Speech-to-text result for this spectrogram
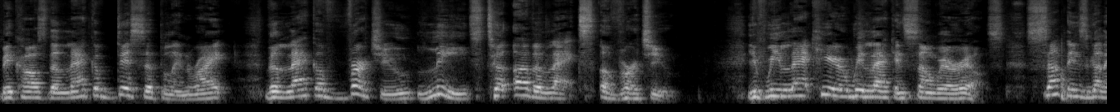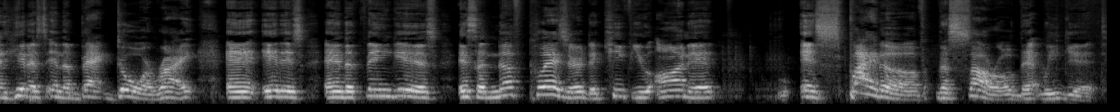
because the lack of discipline, right, the lack of virtue leads to other lacks of virtue. If we lack here, we lack in somewhere else. Something's going to hit us in the back door, right? And it is, and the thing is, it's enough pleasure to keep you on it in spite of the sorrow that we get.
